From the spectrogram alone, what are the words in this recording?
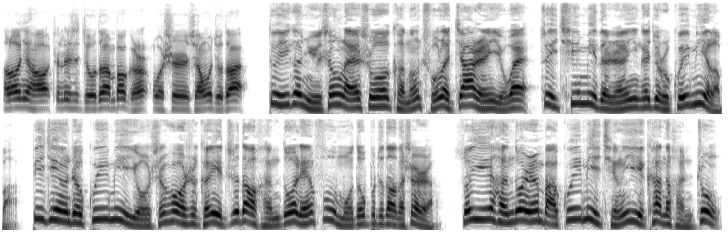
Hello，你好，这里是九段爆梗，我是玄武九段。对一个女生来说，可能除了家人以外，最亲密的人应该就是闺蜜了吧？毕竟这闺蜜有时候是可以知道很多连父母都不知道的事儿啊。所以很多人把闺蜜情谊看得很重，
